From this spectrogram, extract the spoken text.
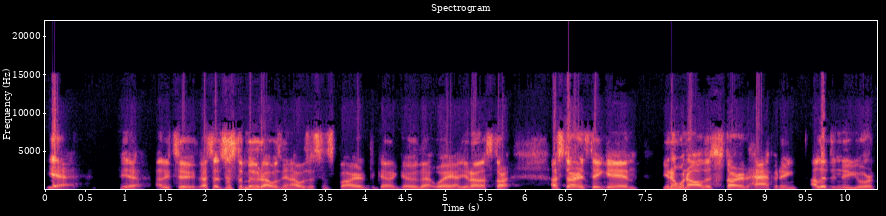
Yeah. Yeah, I do too. That's, that's just the mood I was in. I was just inspired to kind of go that way. I, you know, I start, I started thinking, you know, when all this started happening, I lived in New York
